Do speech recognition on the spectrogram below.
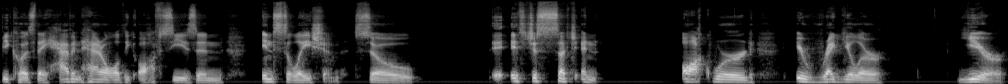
because they haven't had all the offseason installation. So it's just such an awkward, irregular year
